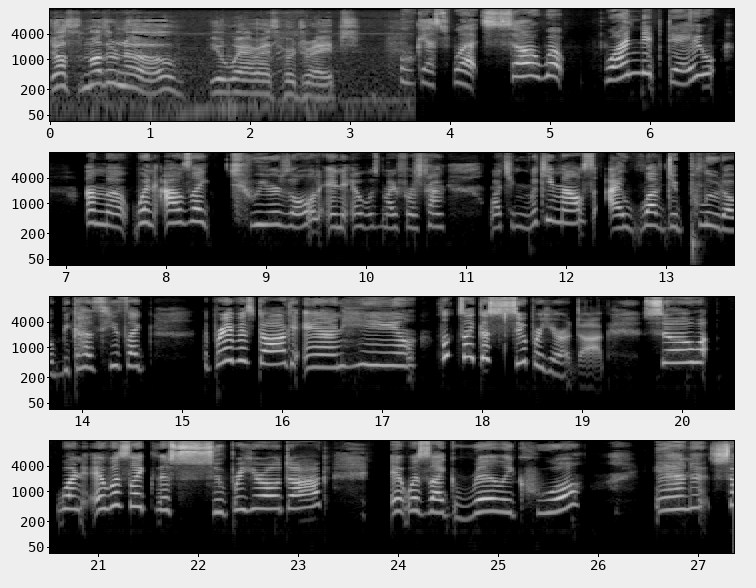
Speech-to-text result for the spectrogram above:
Doth mother know you weareth her drapes? Oh, guess what? So, what? One day, um, uh, when I was like two years old, and it was my first time watching Mickey Mouse, I loved it, Pluto because he's like the bravest dog, and he looks like a superhero dog. So, when it was like this superhero dog, it was like really cool. And so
